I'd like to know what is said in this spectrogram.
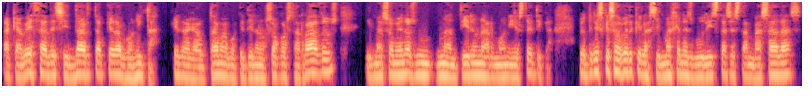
la cabeza de Siddhartha queda bonita, queda Gautama porque tiene los ojos cerrados y más o menos mantiene una armonía estética. Pero tienes que saber que las imágenes budistas están basadas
